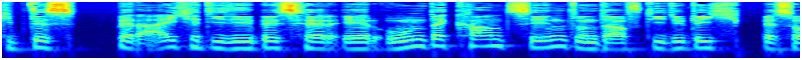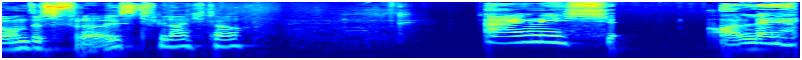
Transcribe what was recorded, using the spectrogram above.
Gibt es Bereiche, die dir bisher eher unbekannt sind und auf die du dich besonders freust vielleicht auch? Eigentlich alle.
